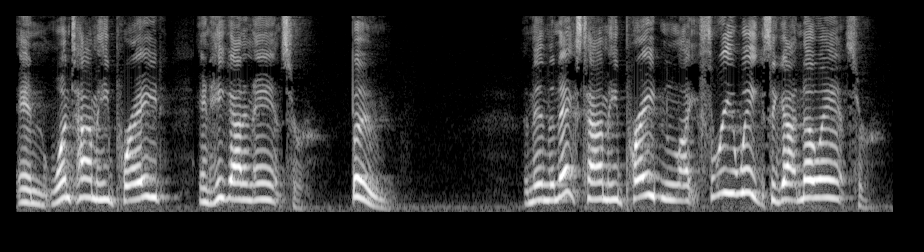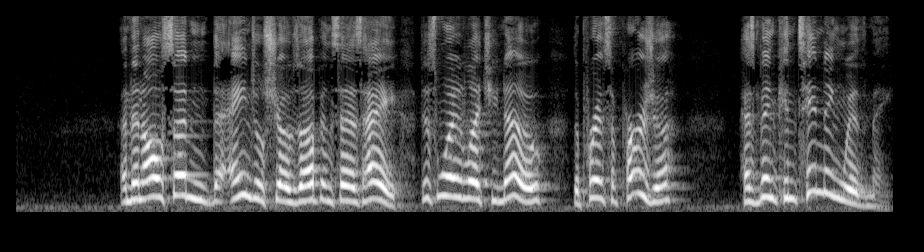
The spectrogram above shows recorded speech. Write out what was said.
and one time he prayed and he got an answer. Boom. And then the next time he prayed in like three weeks, he got no answer. And then all of a sudden, the angel shows up and says, Hey, just wanted to let you know the prince of Persia has been contending with me.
